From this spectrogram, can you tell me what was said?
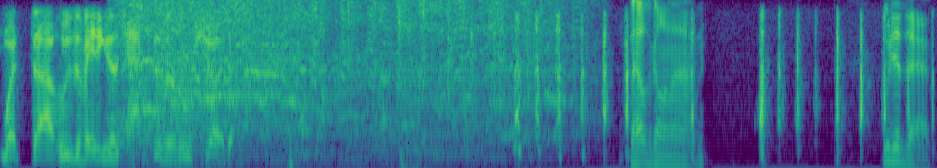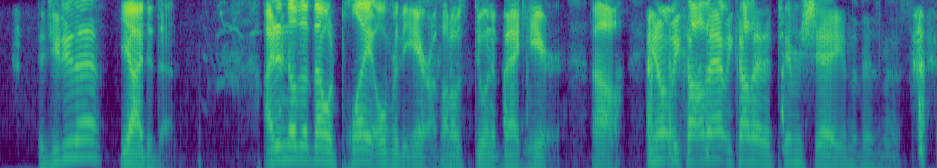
what? Uh, who's evading their taxes or who should? What the hell's going on? Who did that? Did you do that? Yeah, I did that. I didn't know that that would play over the air. I thought I was doing it back here. Oh, you know what we call that? We call that a Tim Shea in the business.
